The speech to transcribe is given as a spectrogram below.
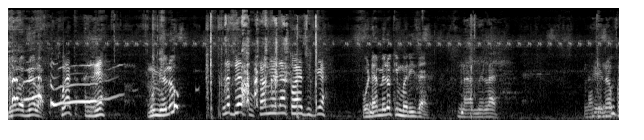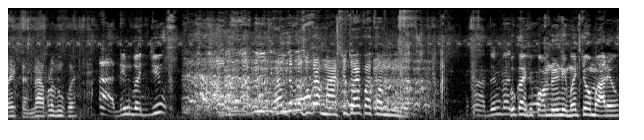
મેલો હું મેલું? એટલે બે છોકરા મેલા તોય જુજ્યા પોડા મેલો કે મરી જાય? ના મેલાય. એના ભાઈ કરના આપણો શું કોઈ? આ દિન બજ્યું આમ તો છોકરા મારશું તોય કોઈ કોમ નહીં. આ દિન શું કહીશું કોમ નહીં મન ચેવો માર્યો?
